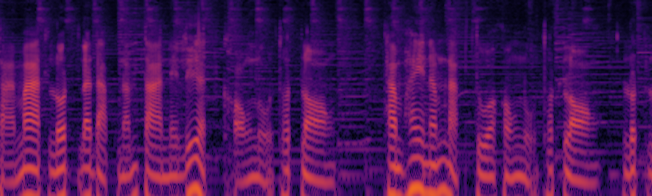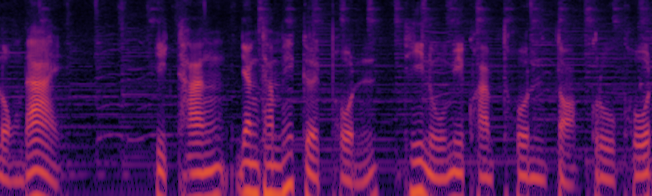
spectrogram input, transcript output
สามารถลดระดับน้ำตาลในเลือดของหนูทดลองทำให้น้ำหนักตัวของหนูทดลองลดลงได้ อีกทั้งยังทำให้เกิดผลที่หนูมีความทนต่อกรูโคส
